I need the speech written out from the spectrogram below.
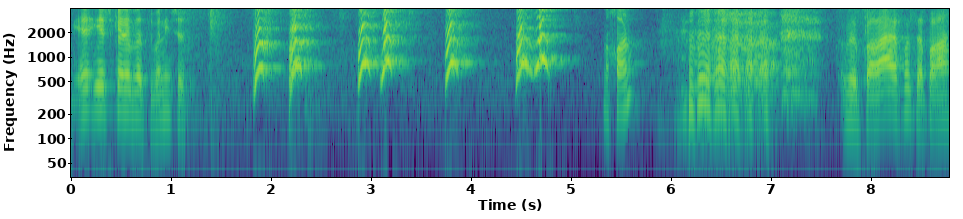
יש כלב עצבני ש... נכון? ופרה, איך עושה פרה?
